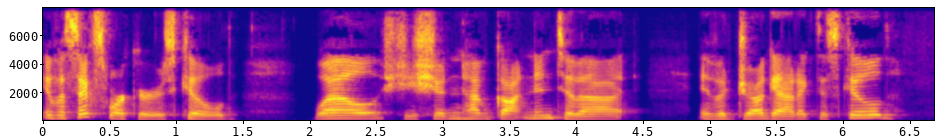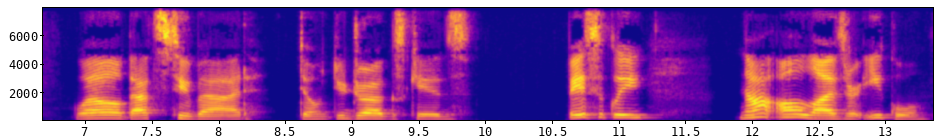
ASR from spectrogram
if a sex worker is killed, well, she shouldn't have gotten into that. If a drug addict is killed, well, that's too bad. Don't do drugs, kids. Basically, not all lives are equal,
